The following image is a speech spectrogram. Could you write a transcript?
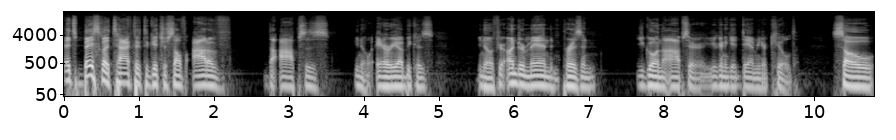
It's basically a tactic to get yourself out of the ops' you know area because you know if you're undermanned in prison, you go in the ops area, you're gonna get damn near killed. So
